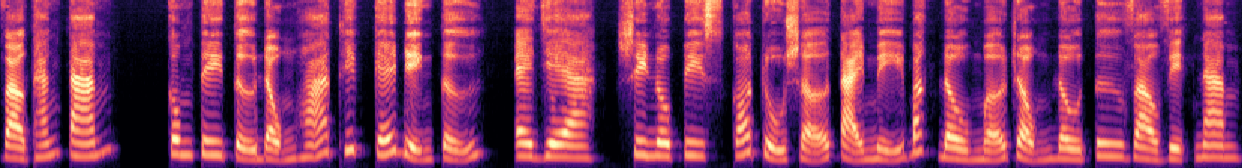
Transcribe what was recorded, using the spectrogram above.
Vào tháng 8, công ty tự động hóa thiết kế điện tử, EGA, Sinopis có trụ sở tại Mỹ bắt đầu mở rộng đầu tư vào Việt Nam,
